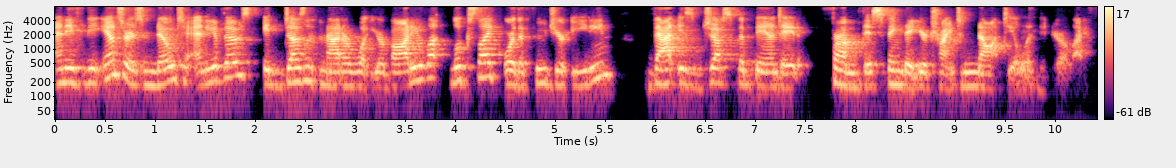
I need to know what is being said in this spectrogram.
And if the answer is no to any of those, it doesn't matter what your body lo- looks like or the food you're eating. That is just the band aid from this thing that you're trying to not deal with in your life.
